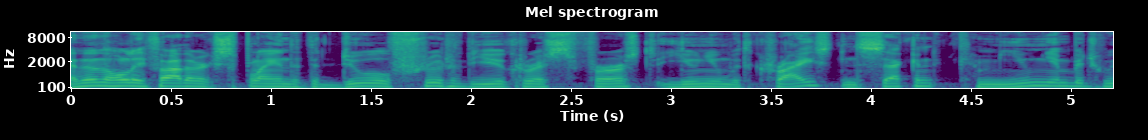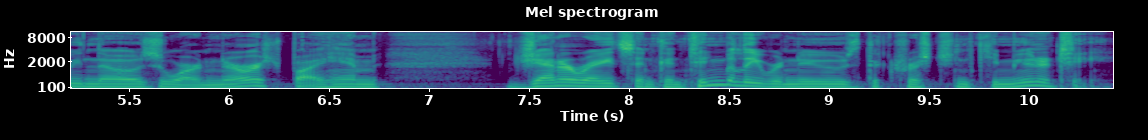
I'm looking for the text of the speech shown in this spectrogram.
And then the Holy Father explained that the dual fruit of the Eucharist first, union with Christ, and second, communion between those who are nourished by Him generates and continually renews the Christian community.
